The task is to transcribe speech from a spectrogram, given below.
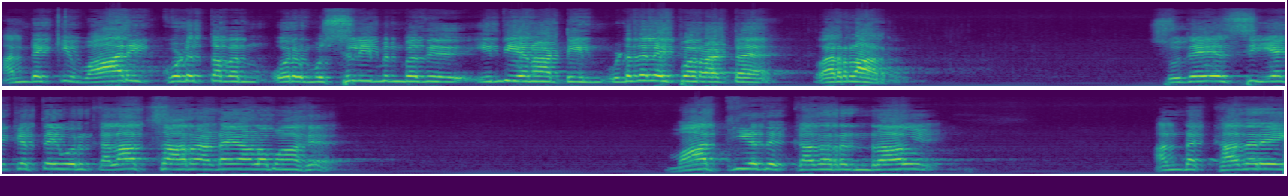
அன்றைக்கு வாரி கொடுத்தவன் ஒரு முஸ்லீம் என்பது இந்திய நாட்டின் விடுதலை போராட்ட வரலாறு. சுதேசி இயக்கத்தை ஒரு கலாச்சார அடையாளமாக மாற்றியது கதர் என்றால் அந்த கதரை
